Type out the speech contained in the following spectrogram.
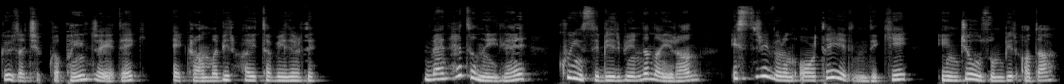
Göz açıp kapayıncaya dek ekranda bir harita belirdi. Manhattan ile Queens'i birbirinden ayıran East River'ın orta yerindeki ince uzun bir ada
